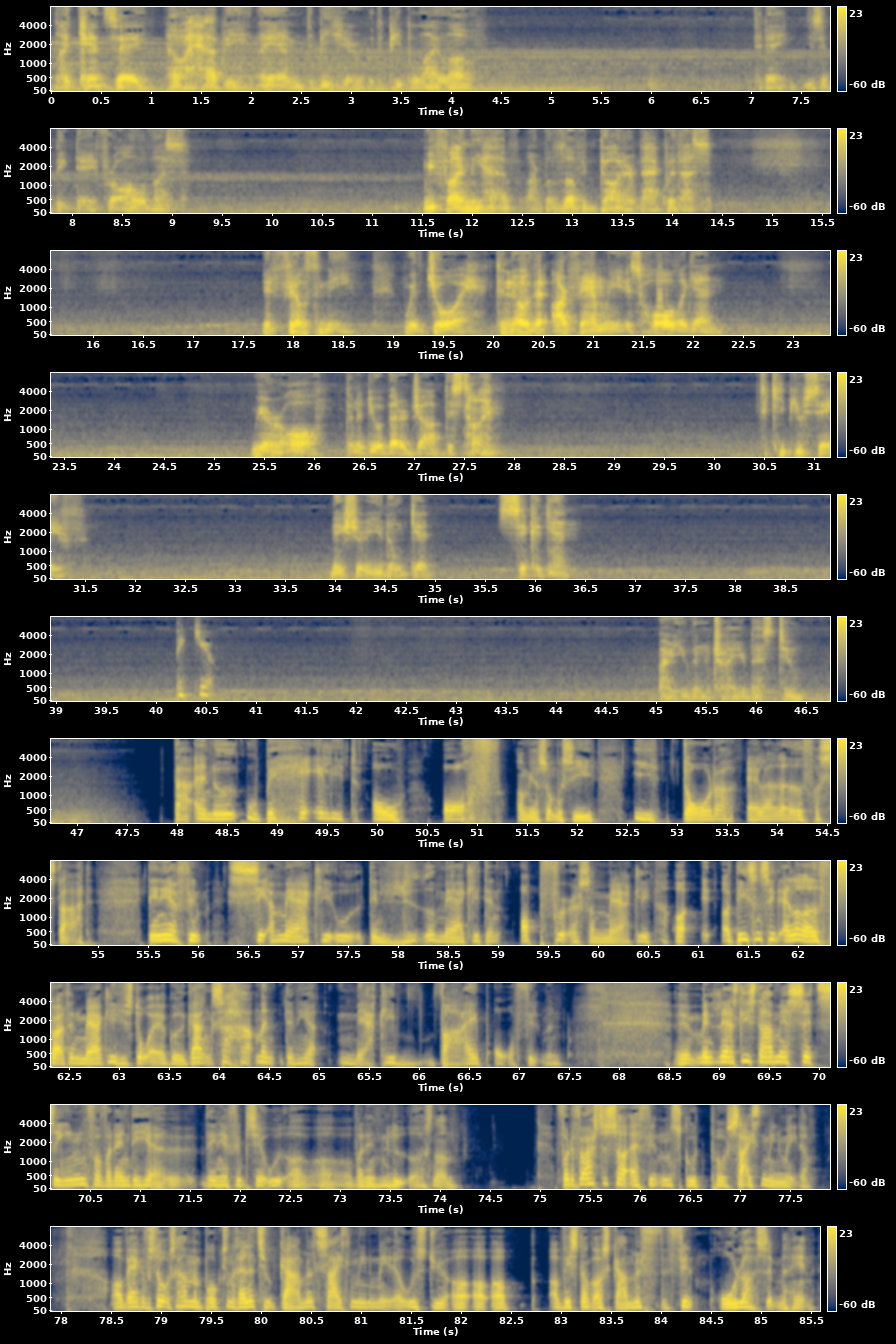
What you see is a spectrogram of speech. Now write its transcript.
I can't say how happy I am to be here with the people I love. Today is a big day for all of us. We finally have our beloved daughter back with us. It fills me with joy to know that our family is whole again. We are all going to do a better job this time to keep you safe. Make sure you don't get sick again. Thank you. Are you going to try your best too? Der er noget ubehageligt og off, om jeg så må sige, i Daughter allerede fra start. Den her film ser mærkelig ud, den lyder mærkelig, den opfører sig mærkelig, og, og det er sådan set allerede før den mærkelige historie er gået i gang, så har man den her mærkelige vibe over filmen. Øh, men lad os lige starte med at sætte scenen for, hvordan det her, øh, den her film ser ud, og, og, og hvordan den lyder og sådan noget. For det første så er filmen skudt på 16 mm. Og hvad jeg kan forstå, så har man brugt sådan relativt gammelt 16 mm udstyr, og, og, og, og vist nok også gammel filmruller simpelthen.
